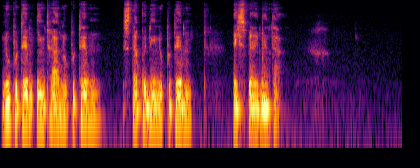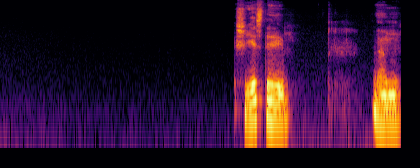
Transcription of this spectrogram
Nu putem intra, nu putem stăpâni, nu putem experimenta. Și este um,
